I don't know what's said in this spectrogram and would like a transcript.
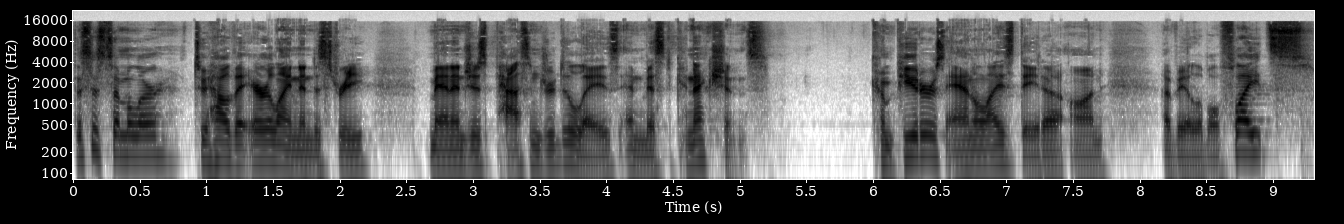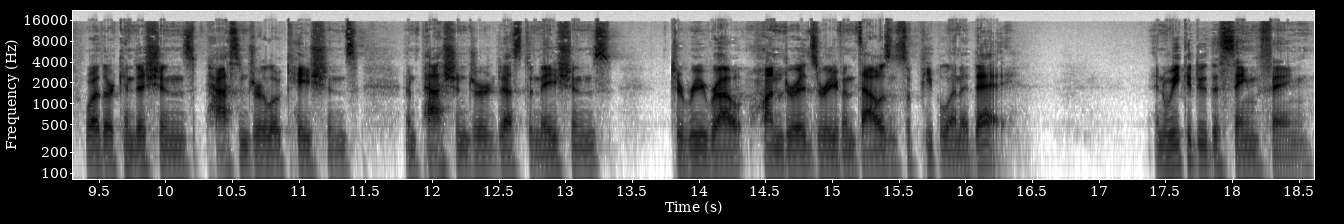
This is similar to how the airline industry manages passenger delays and missed connections. Computers analyze data on available flights, weather conditions, passenger locations, and passenger destinations to reroute hundreds or even thousands of people in a day. And we could do the same thing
